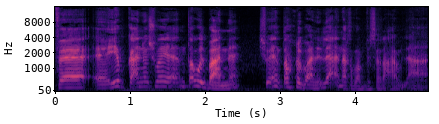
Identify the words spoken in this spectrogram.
فيبقى أنه شوية نطول بالنا شوية نطول بالنا. لا نغضب بسرعة ولا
